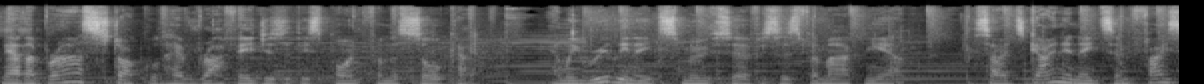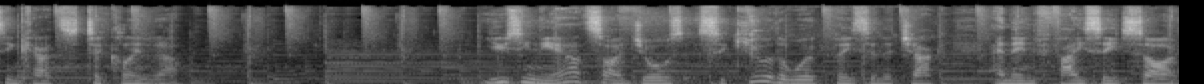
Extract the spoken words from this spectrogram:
Now the brass stock will have rough edges at this point from the saw cut, and we really need smooth surfaces for marking out, so it's going to need some facing cuts to clean it up. Using the outside jaws, secure the workpiece in the chuck and then face each side.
